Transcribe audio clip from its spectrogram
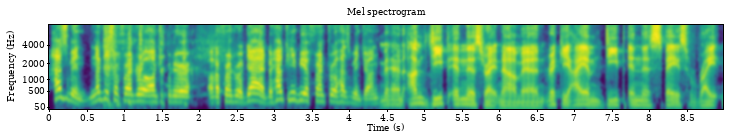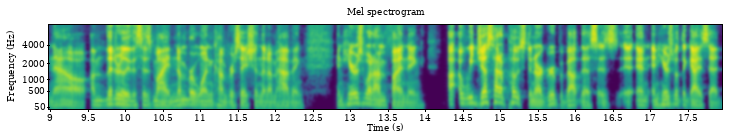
husband, not just a front row entrepreneur or a front row dad, but how can you be a front row husband, John? Man, I'm deep in this right now, man. Ricky, I am deep in this space right now. I'm literally, this is my number one conversation that I'm having. And here's what I'm finding. Uh, we just had a post in our group about this is and and here's what the guy said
